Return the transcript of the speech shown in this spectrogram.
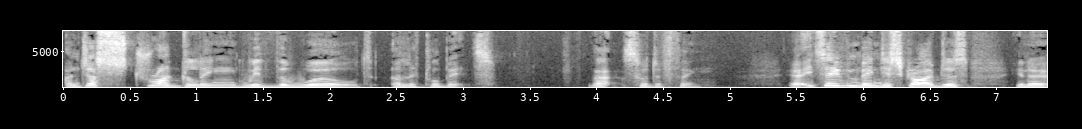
I'm just struggling with the world a little bit. That sort of thing. It's even been described as, you know,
